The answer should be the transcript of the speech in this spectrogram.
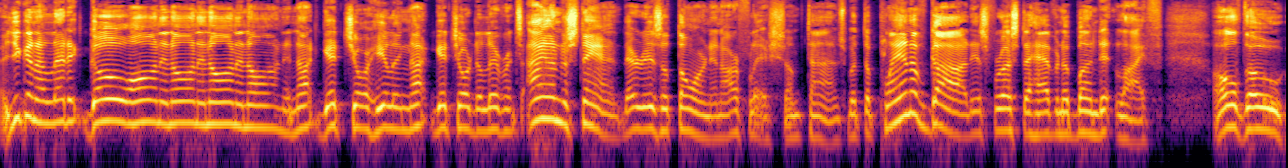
Are you going to let it go on and on and on and on and not get your healing, not get your deliverance? I understand there is a thorn in our flesh sometimes, but the plan of God is for us to have an abundant life. Although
